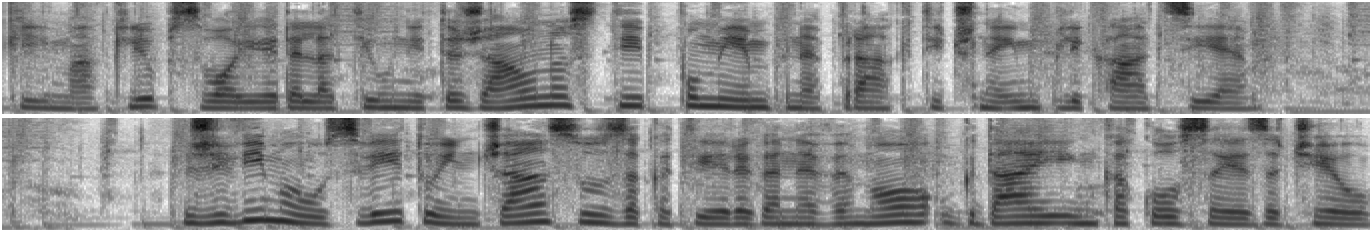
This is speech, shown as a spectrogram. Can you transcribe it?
ki ima kljub svoji relativni težavnosti pomembne praktične implikacije. Živimo v svetu in času, za katerega ne vemo, kdaj in kako se je začel.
